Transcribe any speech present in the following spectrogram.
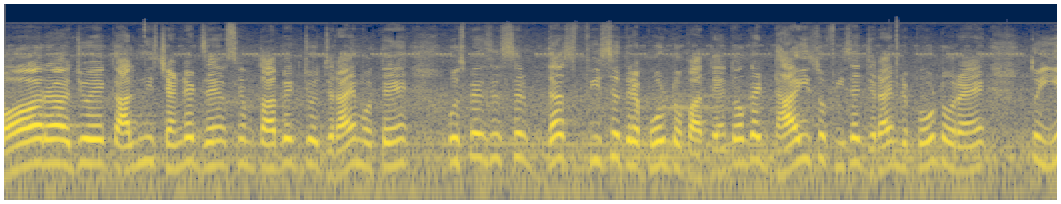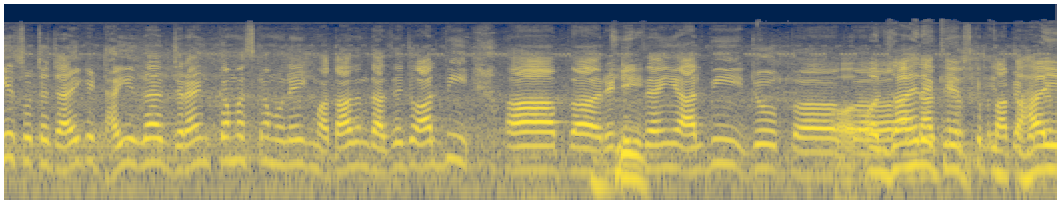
और जो एक आलमी स्टैंडर्ड्स हैं उसके मुताबिक जो जराइम होते हैं, उसमें से सिर्फ़ दस फ़ीसद रिपोर्ट हो पाते हैं। तो अगर ढाई सौ फ़ीसद जराइम रिपोर्ट हो रहे हैं तो ये सोचा जाए कि ढाई हज़ार जराइम कम अज़ कम उन्हें एक मोहताद अंदाजे जो आलमी रेटिंग्स हैं या आलमी जो और ज़ाहिर है कि इंतहाई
